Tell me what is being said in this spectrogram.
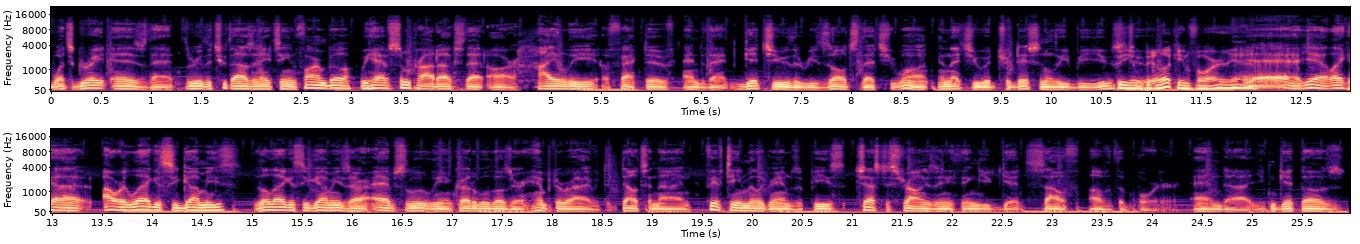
what's great is that through the 2018 Farm Bill, we have some products that are highly effective and that get you the results that you want and that you would traditionally be used Be, to. be looking for, yeah. Yeah, yeah, like uh, our legacy gummies. The legacy gummies are absolutely incredible. Those are hemp derived Delta 9, 15 milligrams a piece, just as strong as anything you'd get south of the border. And uh, you can get those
